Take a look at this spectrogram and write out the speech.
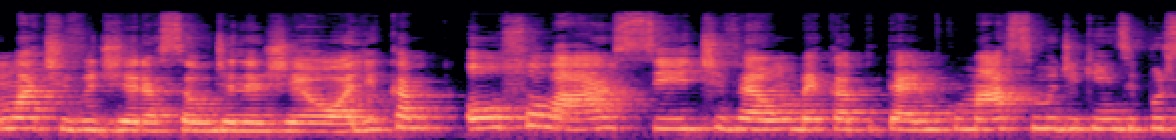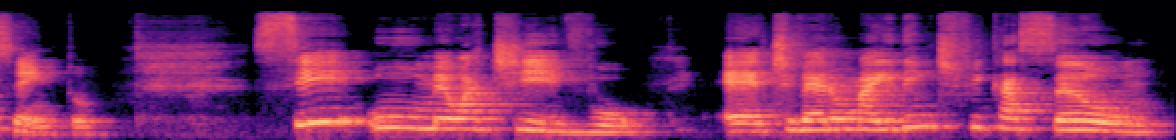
um ativo de geração de energia eólica ou solar, se tiver um backup térmico máximo de 15%. Se o meu ativo é, tiver uma identificação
